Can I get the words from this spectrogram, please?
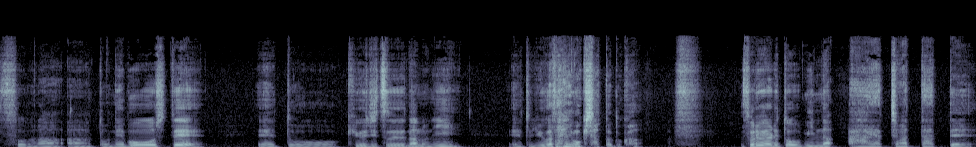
そうだなあと寝坊してえっ、と休日なのに、えー、と夕方に起きちゃったとかそれをやるとみんな「ああやっちまった」って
